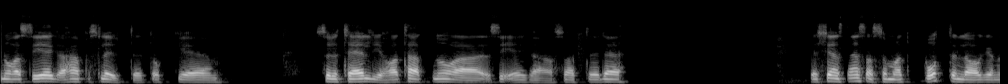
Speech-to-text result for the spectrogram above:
några segrar här på slutet och eh, Södertälje har tagit några segrar så att det det känns nästan som att bottenlagen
